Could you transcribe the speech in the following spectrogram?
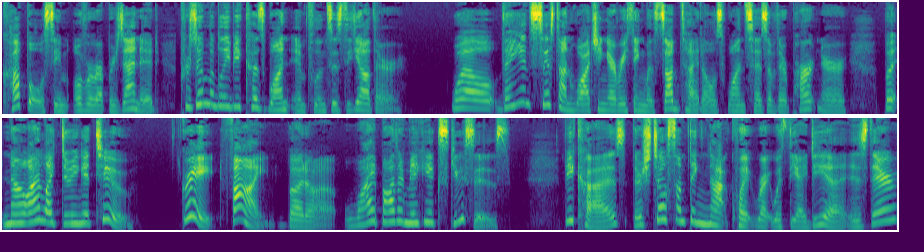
Couples seem overrepresented, presumably because one influences the other. Well, they insist on watching everything with subtitles, one says of their partner, but now I like doing it too. Great, fine, but uh, why bother making excuses? Because there's still something not quite right with the idea, is there?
